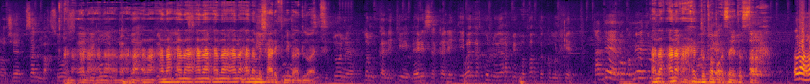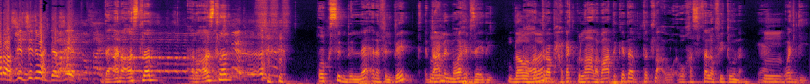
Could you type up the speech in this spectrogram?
ترونشات بصل مخصوص أنا أنا أنا أنا أنا أنا أنا أنا أنا أنا أنا مش عارفني بقى دلوقتي. توم qualité الهريسة qualité وهذا كله يا ربي من فضلكم الخير قديه بكم 100 أنا أنا أحب طبق زي ده الصراحة. راه راه زيد زيد وحده زيد. ده أنا أصلا أنا أصلا؟ اقسم بالله أنا في البيت بعمل مواهب زي دي ده والله؟ اضرب حاجات كلها على بعض كده بتطلع وخاصة لو في تونة يعني مم. ودي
